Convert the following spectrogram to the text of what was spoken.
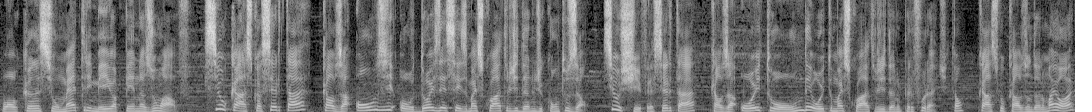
o alcance 1,5m apenas um alvo. Se o casco acertar, causa 11 ou 2d6 mais 4 de dano de contusão. Se o chifre acertar, causa 8 ou 1d8 mais 4 de dano perfurante. Então, o casco causa um dano maior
